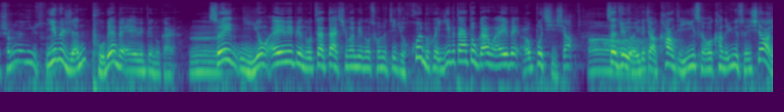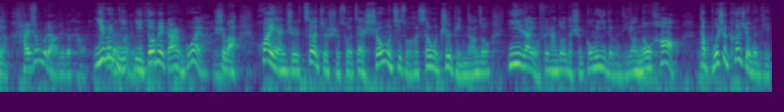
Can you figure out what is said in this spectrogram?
什么叫预存？因为人普遍被 AAV 病毒感染，嗯，所以你用 AAV 病毒再带新冠病毒重组进去，会不会因为大家都感染过 AAV 而不起效？哦这就有一个叫抗体依存或抗体预存效应。产生不了这个抗体，因为你你都被感染过呀，是吧？换言之，这就是说，在生物技术和生物制品当中，依然有非常多的是工艺的问题，要 know how，它不是科学问题，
